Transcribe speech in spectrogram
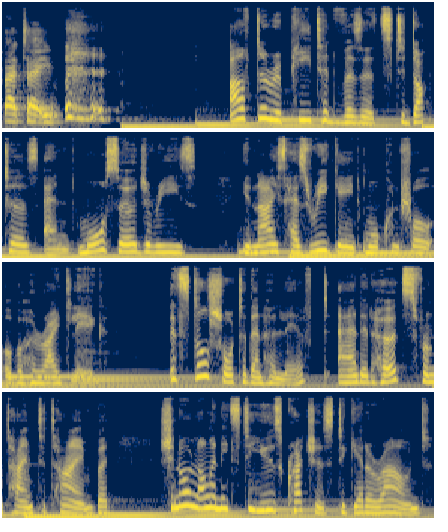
that time after repeated visits to doctors and more surgeries eunice has regained more control over her right leg. It's still shorter than her left and it hurts from time to time but she no longer needs to use crutches to get around.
